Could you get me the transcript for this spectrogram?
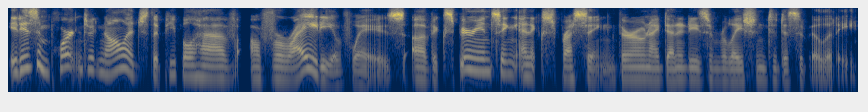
it is important to acknowledge that people have a variety of ways of experiencing and expressing their own identities in relation to disability.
